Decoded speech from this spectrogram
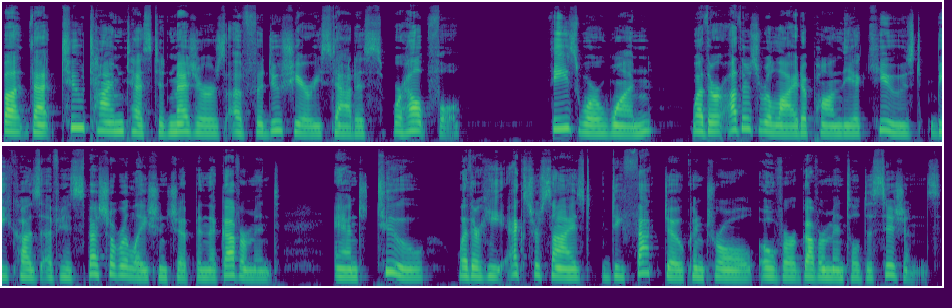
but that two time tested measures of fiduciary status were helpful these were 1. Whether others relied upon the accused because of his special relationship in the government, and 2. Whether he exercised de facto control over governmental decisions.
